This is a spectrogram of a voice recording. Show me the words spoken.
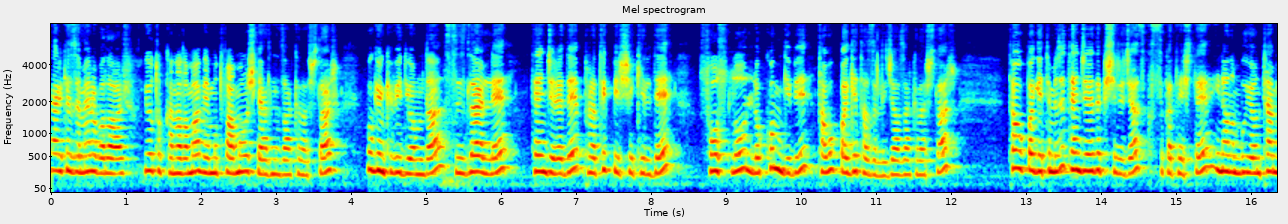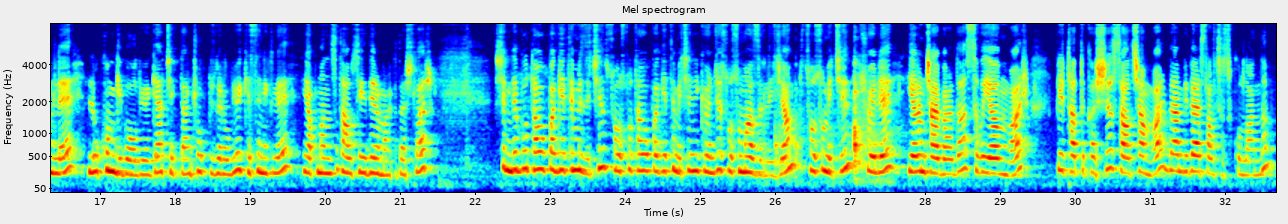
Herkese merhabalar. YouTube kanalıma ve mutfağıma hoş geldiniz arkadaşlar. Bugünkü videomda sizlerle tencerede pratik bir şekilde soslu lokum gibi tavuk baget hazırlayacağız arkadaşlar. Tavuk bagetimizi tencerede pişireceğiz kısık ateşte. İnanın bu yöntemle lokum gibi oluyor. Gerçekten çok güzel oluyor. Kesinlikle yapmanızı tavsiye ederim arkadaşlar. Şimdi bu tavuk bagetimiz için, soslu tavuk bagetim için ilk önce sosumu hazırlayacağım. Sosum için şöyle yarım çay bardağı sıvı yağım var. Bir tatlı kaşığı salçam var. Ben biber salçası kullandım.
